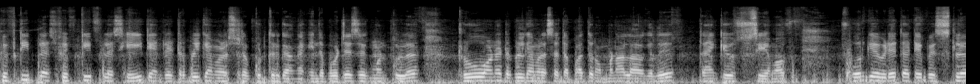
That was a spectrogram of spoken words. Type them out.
Fifty plus fifty plus eight hundred triple camera setup கொடுத்துருக்காங்க. இந்த பட்ஜெட் செக்மெண்ட்குள்ளே ட்ரூவான ட்ரிபிள் கேமரா செட்டப் பார்த்து ரொம்ப நாள் ஆகுது. Thank you CMF four K video thirty பெஸ்ட்டில்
